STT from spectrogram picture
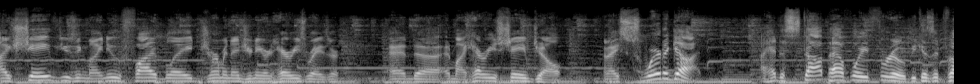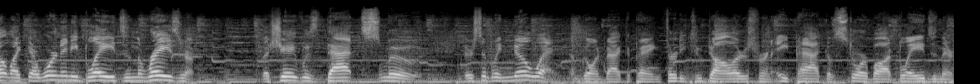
I shaved using my new five blade German engineered Harry's razor and, uh, and my Harry's shave gel. And I swear to God, I had to stop halfway through because it felt like there weren't any blades in the razor. The shave was that smooth. There's simply no way I'm going back to paying $32 for an eight pack of store bought blades in their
